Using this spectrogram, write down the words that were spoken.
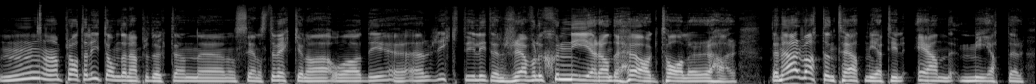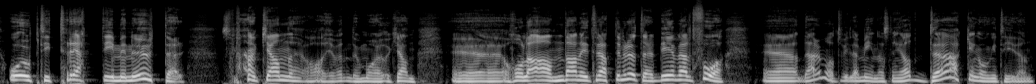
Mm, han har lite om den här produkten eh, de senaste veckorna och det är en riktig liten revolutionerande högtalare det här. Den är vattentät ner till en meter och upp till 30 minuter. Så man kan, ja, jag vet inte hur många kan eh, hålla andan i 30 minuter. Det är väldigt få. Eh, däremot vill jag minnas när jag dök en gång i tiden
